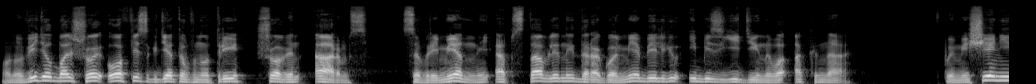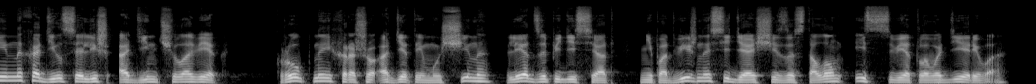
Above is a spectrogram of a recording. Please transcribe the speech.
Он увидел большой офис где-то внутри Шовен Армс, современный, обставленный дорогой мебелью и без единого окна. В помещении находился лишь один человек, крупный, хорошо одетый мужчина, лет за 50, неподвижно сидящий за столом из светлого дерева.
